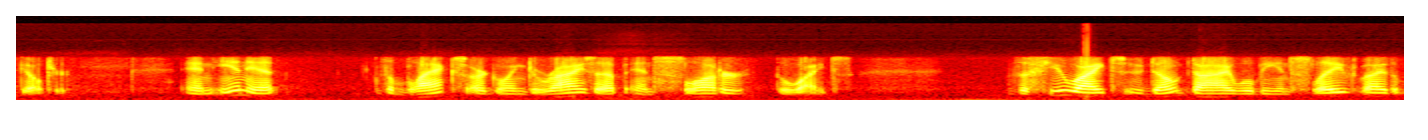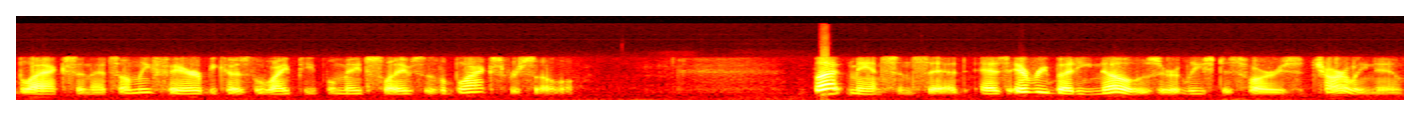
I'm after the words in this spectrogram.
skelter. And in it, the blacks are going to rise up and slaughter the whites. The few whites who don't die will be enslaved by the blacks, and that's only fair because the white people made slaves of the blacks for so long. But, Manson said, as everybody knows, or at least as far as Charlie knew,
